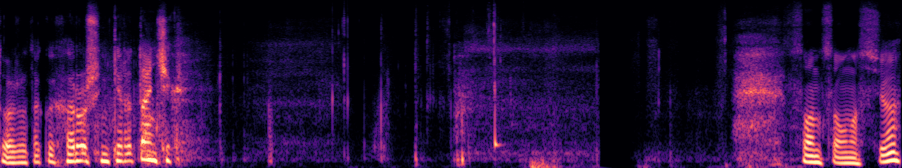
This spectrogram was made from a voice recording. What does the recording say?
Тоже такой хорошенький ротанчик. Солнце у нас все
